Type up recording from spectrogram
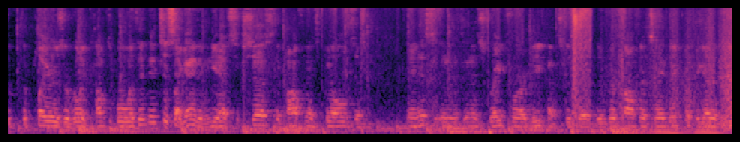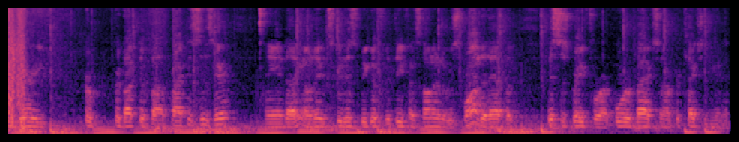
the, the players are really comfortable with it. It's just like anything. When you have success, the confidence builds, and and it's and it's, great for our defense because their, confidence they, they put together two very pr- productive uh, practices here, and uh, you know it's good. This will be good for the defense not only to respond to that, but this is great for our quarterbacks and our protection unit.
